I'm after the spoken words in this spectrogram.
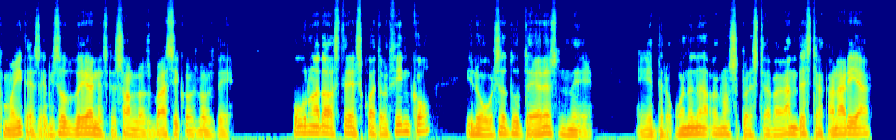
como dices, he visto tutoriales que son los básicos, los de 1, 2, 3, 4, 5, y luego visto tutoriales de eh, te lo cuenta de una forma súper extravagante, estrafanaria,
